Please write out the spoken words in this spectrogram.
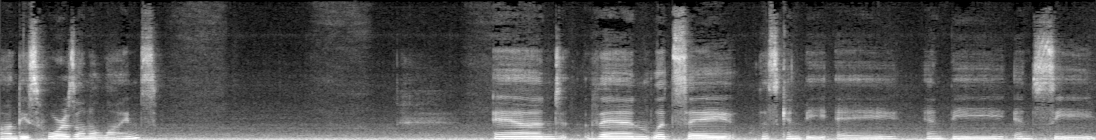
on these horizontal lines. And then let's say this can be A and B and C.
